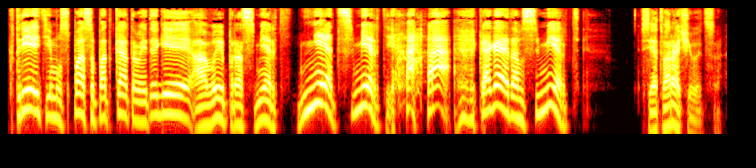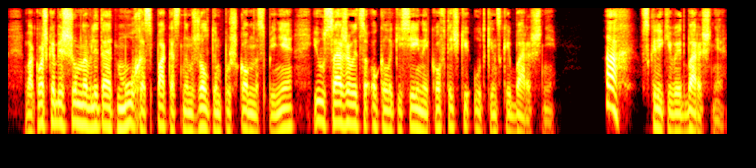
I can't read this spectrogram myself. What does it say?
К третьему спасу подкатывает. Эге! А вы про смерть. Нет смерти! Ха-ха! Какая там смерть? Все отворачиваются. В окошко бесшумно влетает муха с пакостным желтым пушком на спине и усаживается около кисейной кофточки уткинской барышни. «Ах!» — вскрикивает барышня.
